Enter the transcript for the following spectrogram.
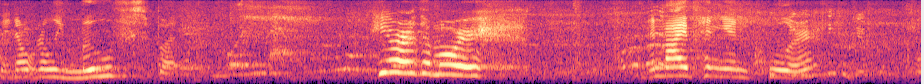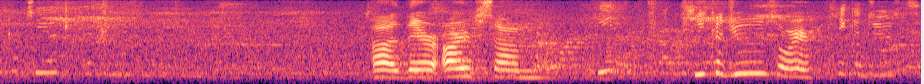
They don't really move, but here are the more, in my opinion, cooler. Uh, there are some kinkajous or juice.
